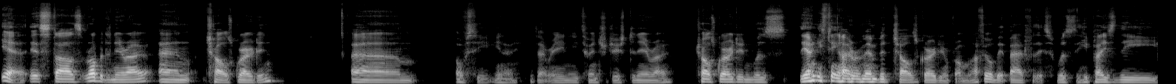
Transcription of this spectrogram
yeah, it stars Robert De Niro and Charles Grodin. Um, obviously, you know, you don't really need to introduce De Niro. Charles Grodin was the only thing I remembered Charles Grodin from, and I feel a bit bad for this, was he plays the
